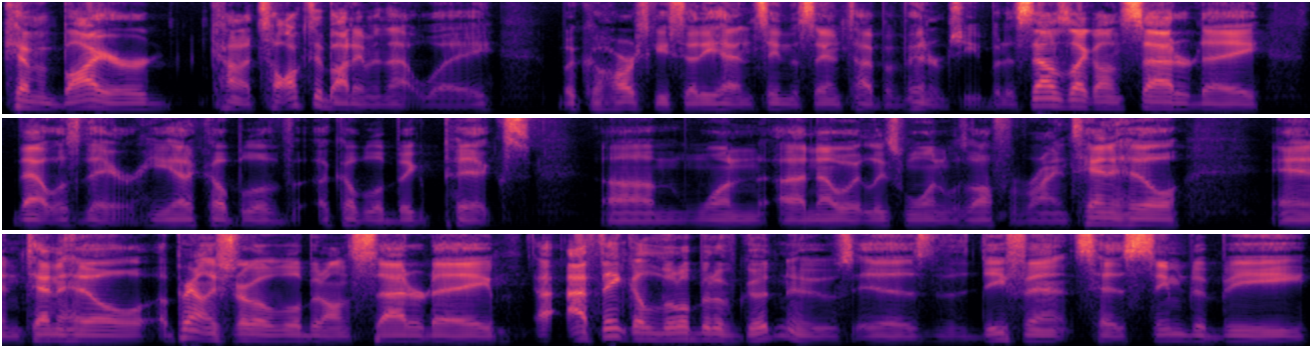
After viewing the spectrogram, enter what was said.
Kevin Byard kind of talked about him in that way, but Kuharsky said he hadn't seen the same type of energy. But it sounds like on Saturday that was there. He had a couple of a couple of big picks. Um, one, I know at least one was off of Ryan Tannehill, and Tannehill apparently struggled a little bit on Saturday. I think a little bit of good news is the defense has seemed to be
